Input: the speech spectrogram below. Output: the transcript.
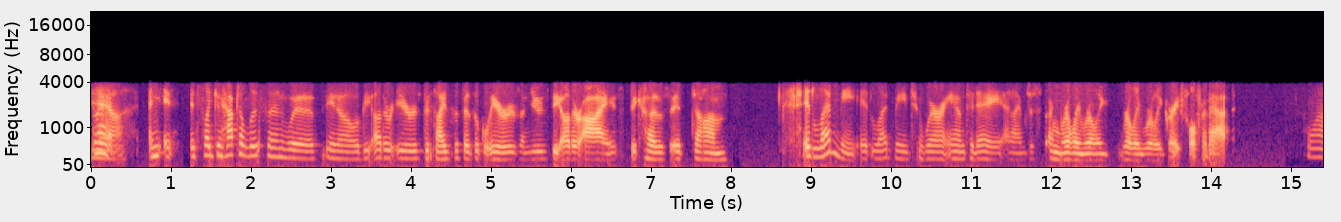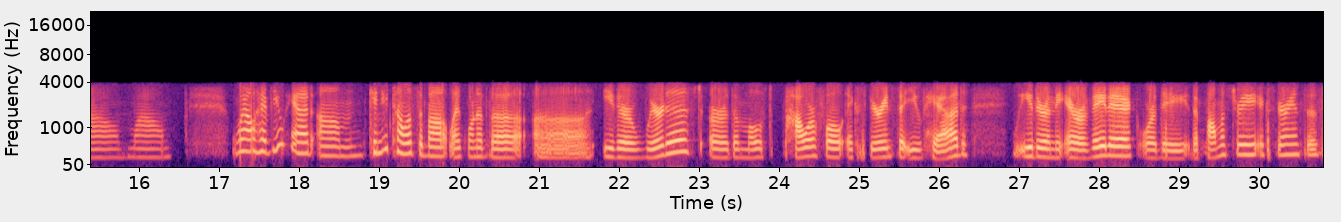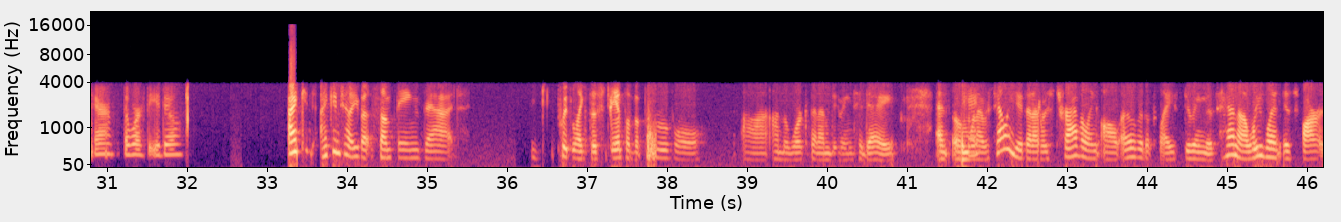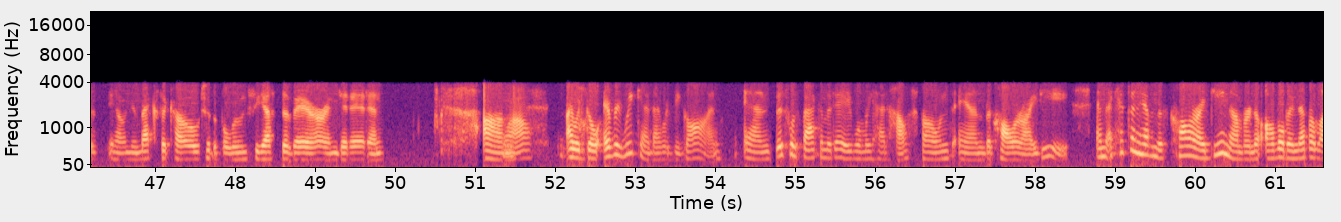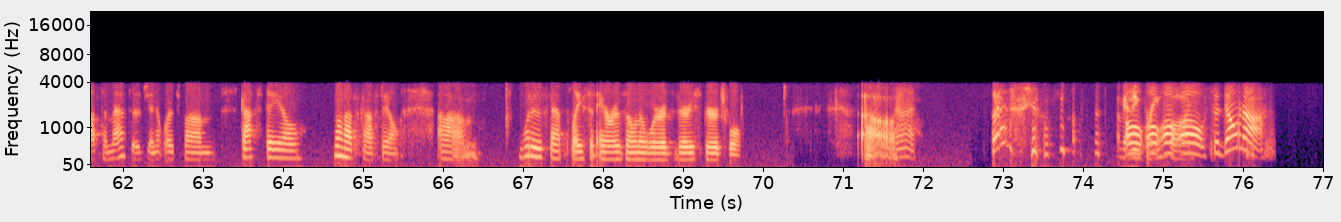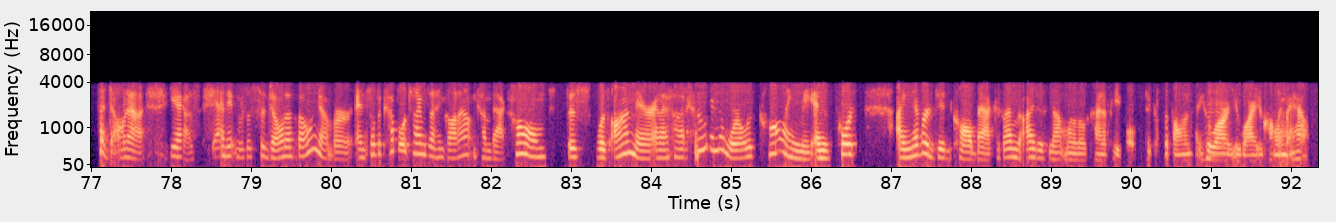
Yeah. And it it's like you have to listen with, you know, the other ears besides the physical ears and use the other eyes because it um it led me it led me to where I am today and I'm just I'm really really really really grateful for that. Wow, wow. Well, have you had um can you tell us about like one of the uh either weirdest or the most powerful experience that you've had either in the Ayurvedic or the the palmistry experiences here, the work that you do? I can I can tell you about something that put like the stamp of approval on the work that I'm doing today. And um, when I was telling you that I was traveling all over the place doing this henna, we went as far as you know New Mexico to the balloon fiesta there and did it. And um, wow. I would go every weekend. I would be gone. And this was back in the day when we had house phones and the caller ID. And I kept on having this caller ID number, although they never left a message. And it was from Scottsdale. No, not Scottsdale. Um, what is that place in Arizona where it's very spiritual? Oh, Uh, God. I'm oh, oh, oh, oh, Sedona. Sedona, yes. Yes. And it was a Sedona phone number. And so the couple of times I had gone out and come back home, this was on there, and I thought, who in the world is calling me? And of course, I never did call back because I'm I'm just not one of those kind of people. to Pick up the phone and say, "Who are you? Why are you calling my house?"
